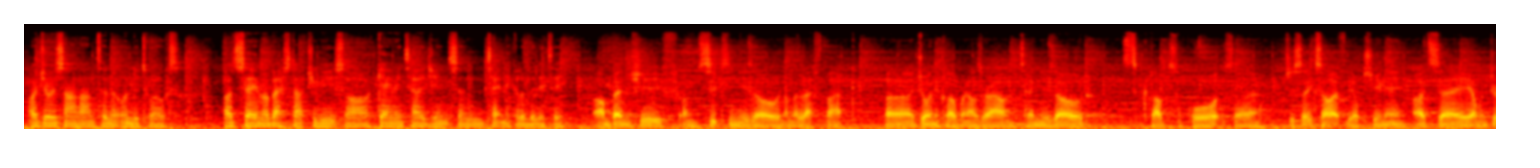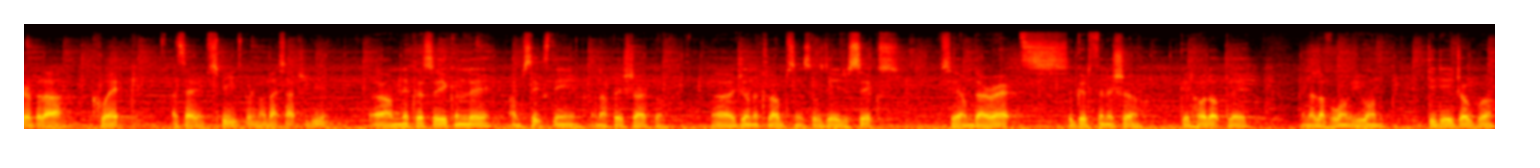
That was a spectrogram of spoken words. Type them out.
I joined Southampton at under 12s. I'd say my best attributes are game intelligence and technical ability. I'm Ben Sheaf, I'm 16 years old, I'm a left back. Uh, I joined the club when I was around 10 years old. It's club support, so just excited for the opportunity. I'd say I'm a dribbler, quick. I'd say speed's probably my best attribute. Uh, I'm Nicholas Oyekunle, I'm 16 and I play striker. Uh, joined the club since I was the age of six. Say I'm direct, a good finisher, good hold-up play, and I love a 1v1. Didier Drogba,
